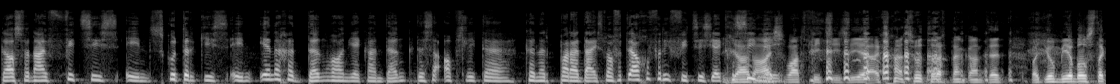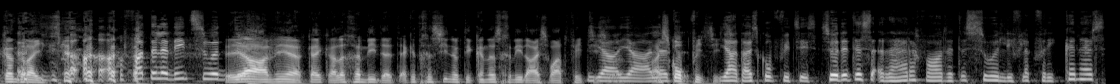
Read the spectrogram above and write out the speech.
Daar's van daai fietsies en skootertjies en enige ding waaraan jy kan dink. Dis 'n absolute kinderparadys. Maar vertel gou vir die fietsies, jy het ja, gesien. Ja, daai swart fietsies, ja, ek gaan so terugdink aan dit wat jou meubelstuk kan ry. ja, vat hulle net so toe. Ja, nee, kyk, hulle geniet dit. Ek het gesien ook die kinders geniet daai swart fietsies. Ja, ja, daai skopfietsies. Ja, daai skopfietsies. So dit is regtig waar, dit is so lieflik vir die kinders.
